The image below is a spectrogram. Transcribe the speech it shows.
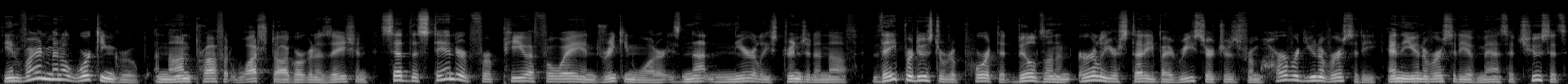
The Environmental Working Group, a nonprofit watchdog organization, said the standard for PFOA in drinking water is not nearly stringent enough. They produced a report that builds on an earlier study by researchers from Harvard University and the University of Massachusetts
